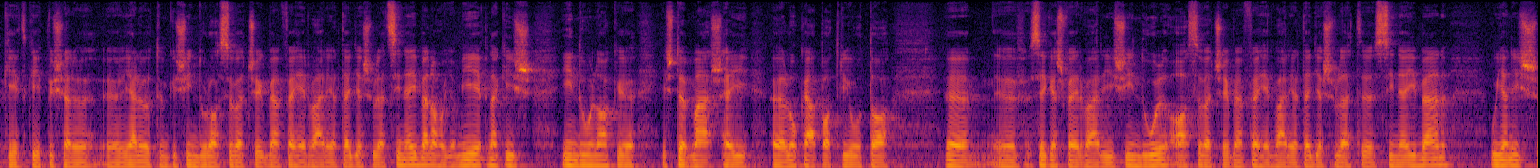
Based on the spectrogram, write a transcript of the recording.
két képviselő jelöltünk is indul a Szövetségben Fehérvárért Egyesület színeiben, ahogy a miépnek is indulnak, és több más helyi lokálpatrióta Székesfehérvári is indul a Szövetségben Fehérvárért Egyesület színeiben, ugyanis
